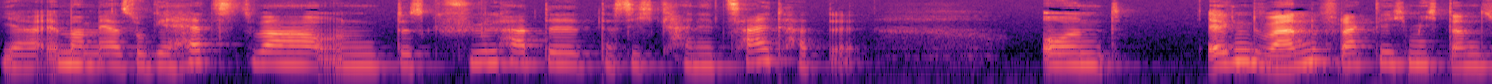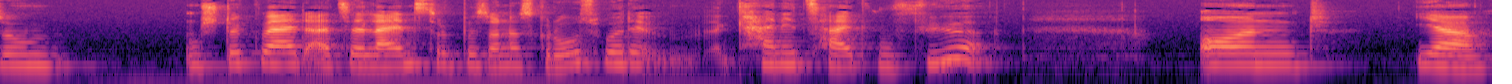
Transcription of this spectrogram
ja immer mehr so gehetzt war und das Gefühl hatte, dass ich keine Zeit hatte. Und irgendwann fragte ich mich dann so ein Stück weit, als der Leidensdruck besonders groß wurde, keine Zeit wofür. Und ja,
